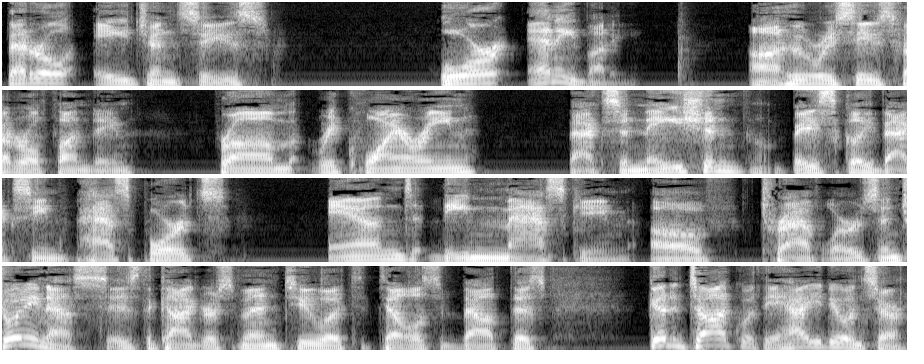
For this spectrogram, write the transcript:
federal agencies or anybody uh, who receives federal funding from requiring vaccination, basically vaccine passports, and the masking of travelers. And joining us is the congressman to uh, to tell us about this. Good to talk with you. How you doing, sir?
